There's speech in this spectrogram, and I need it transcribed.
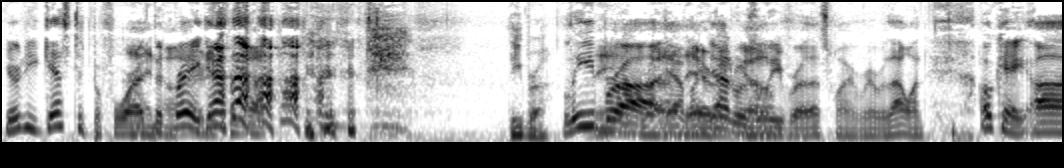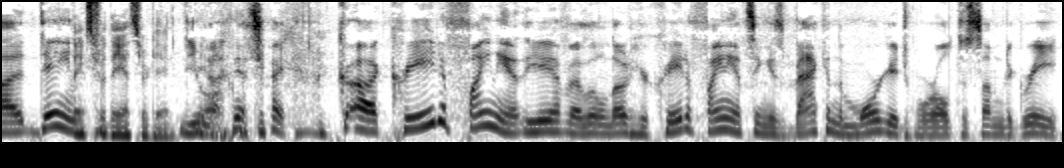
You already guessed it before I at the know, I break. already forgot. Libra. Libra. Libra, Yeah, my there dad we was a. Libra. That's why I remember that one. Okay, uh, Dane. Thanks for the answer, Dane. You're yeah, welcome. that's right. Uh, creative finance. You have a little note here. Creative financing is back in the mortgage world to some degree.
